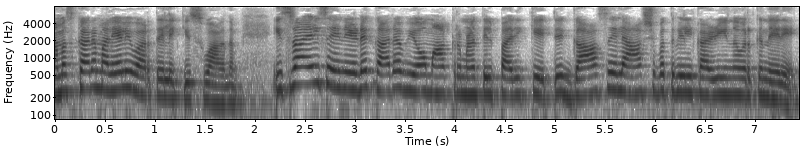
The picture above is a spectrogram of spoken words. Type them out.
നമസ്കാരം. മലയാളി വാർത്തയിലേക്ക് സ്വാഗതം. ഇസ്രായേൽ സേനയുടെ കരവ്യോമാക്രമണത്തിൽ പരിക്കേറ്റ് ഗാസയിലെ ആശുപത്രിയിൽ കഴിയുന്നവർക്ക് നേരെ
